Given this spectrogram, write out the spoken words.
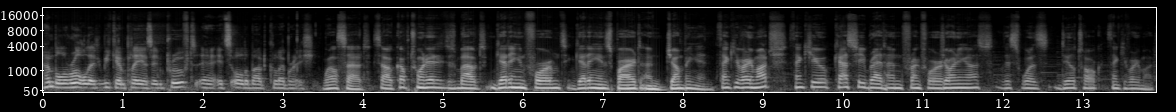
humble role that we can play as improved. Uh, it's all about collaboration. Well said. So COP28 is about getting informed, getting inspired, and jumping in. Thank you very much. Thank you, Cassie, Brett, and Frank for joining us. This was Deal Talk. Thank you very much.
